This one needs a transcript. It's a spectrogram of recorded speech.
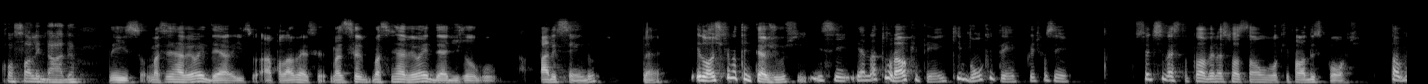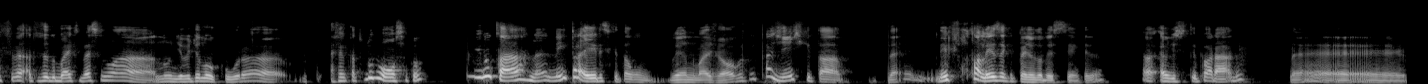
Consolidada. Isso, mas você já vê uma ideia, isso, a palavra é essa, mas você, mas você já vê uma ideia de jogo aparecendo, né? E lógico que vai ter que ter ajuste, e sim, e é natural que tenha, e que bom que tem, porque, tipo assim, se eu tivesse talvez a situação, vou aqui falar do esporte, talvez a torcida do Bahia estivesse numa, num nível de loucura, achando que tá tudo bom, sacou? E não tá, né? Nem pra eles que estão ganhando mais jogos, nem pra gente que tá, né? Nem Fortaleza que perdeu do ABC, entendeu? É, é isso de temporada, né? É,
